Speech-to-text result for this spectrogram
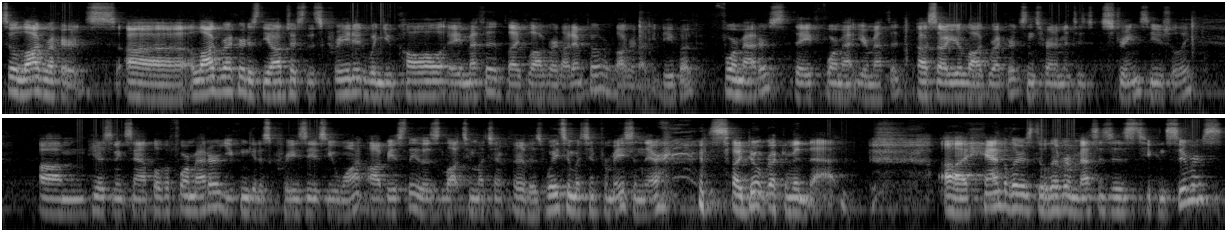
So log records. Uh, a log record is the object that's created when you call a method like logger.info or logger.debug. Formatters, they format your method, uh, sorry, your log records and turn them into strings usually. Um, here's an example of a formatter. You can get as crazy as you want. Obviously, there's a lot too much, or there's way too much information there, so I don't recommend that. Uh, handlers deliver messages to consumers,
